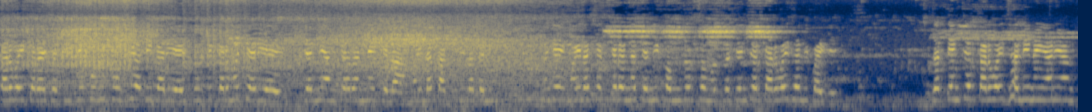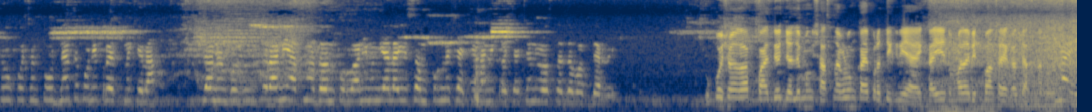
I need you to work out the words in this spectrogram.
कारवाई करायसाठी. जे कोणी दोषी अधिकारी आहेत दोषी कर्मचारी आहेत ज्यांनी आमच्यावर अन्याय केला महिला ताकदीला त्यांनी म्हणजे महिला शेतकऱ्यांना त्यांनी कमजोर समजलं त्यांच्यावर कारवाई झाली पाहिजे. जर त्यांच्यावर कारवाई झाली नाही आणि आमचं उपोषण तोडण्याचा कोणी प्रयत्न केला जाणून बुजून तर आम्ही आत्मदहन करू आणि मग याला ही संपूर्ण शासन आणि प्रशासन व्यवस्था जबाबदार राहील. उपोषणाला पाच दिवस झाले मग शासनाकडून काय प्रतिक्रिया आहे? काही तुम्हाला रिस्पॉन्स आहे का शासनाकडून? नाही.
